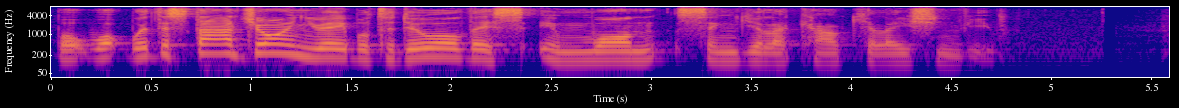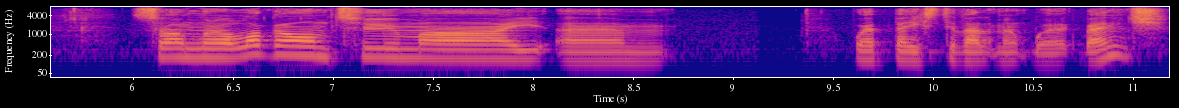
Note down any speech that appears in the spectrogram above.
But what, with the star join, you're able to do all this in one singular calculation view. So I'm going to log on to my um, web-based development workbench.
